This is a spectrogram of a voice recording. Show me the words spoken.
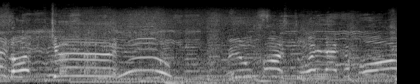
นสดชื่นวิวโคตรสวยเลยครับผม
